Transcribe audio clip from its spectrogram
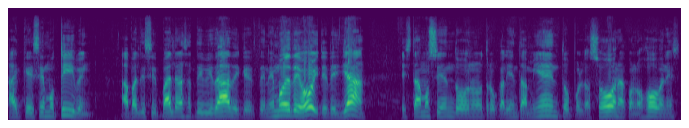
a que se motiven a participar de las actividades que tenemos desde hoy, desde ya. Estamos haciendo nuestro calentamiento por la zona con los jóvenes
